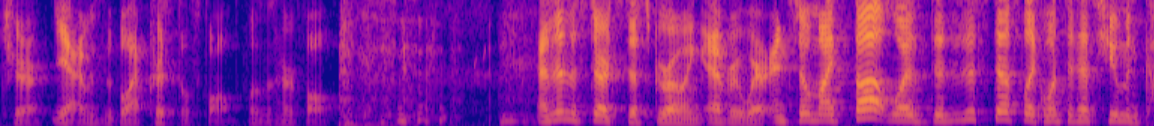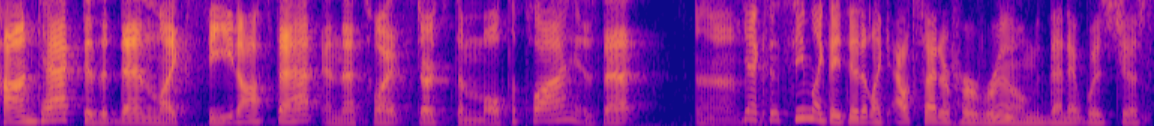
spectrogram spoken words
sure. Yeah, it was the Black Crystal's fault. It wasn't her fault. and then the start stuff's growing everywhere. And so my thought was, does this stuff like once it has human contact, does it then like feed off that, and that's why it starts to multiply? Is that? Um, Yeah, because it seemed like they did it like outside of her room. Then it was just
